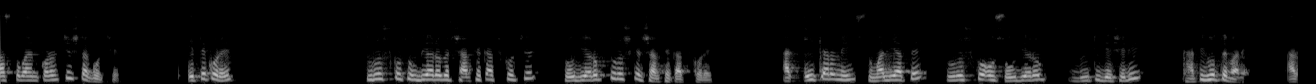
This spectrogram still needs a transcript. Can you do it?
বাস্তবায়ন করার চেষ্টা করছে। এতে করে তুরস্ক সৌদি আরবের স্বার্থে কাজ করছে, সৌদি আরব তুরস্কের স্বার্থে কাজ করে। আর এই কারণেই সোমালিয়াতে তুরস্ক ও সৌদি আরব দুইটি দেশেরই ঘাঁটি হতে পারে। আর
